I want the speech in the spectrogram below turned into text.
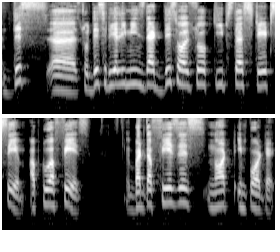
this uh, so this really means that this also keeps the state same up to a phase but the phase is not important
